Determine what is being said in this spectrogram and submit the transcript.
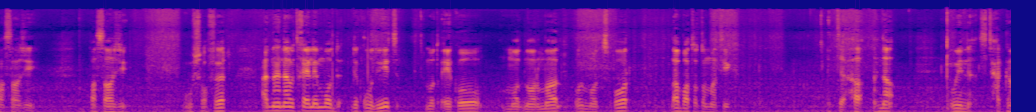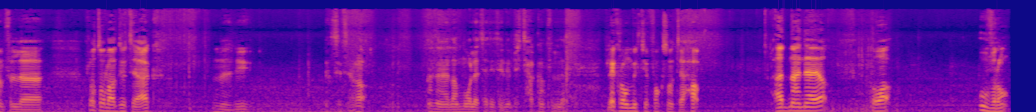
passager passager و chauffeur عندنا هنا تخيلي mode de conduite mode éco mode normal و ال mode sport la boîte automatique تاعها هنا وين تتحكم في راديو تاعك. هني et cetera هنا la molette هذه ثاني باش تتحكم في l'écran multifonction تاعها. عندنا هنايا toit ouvrant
